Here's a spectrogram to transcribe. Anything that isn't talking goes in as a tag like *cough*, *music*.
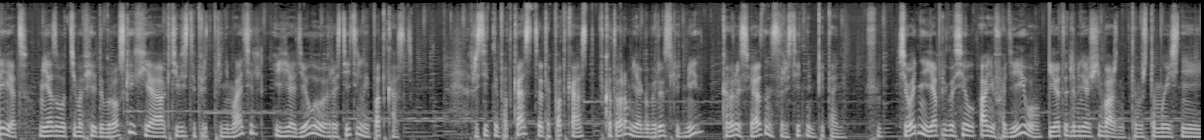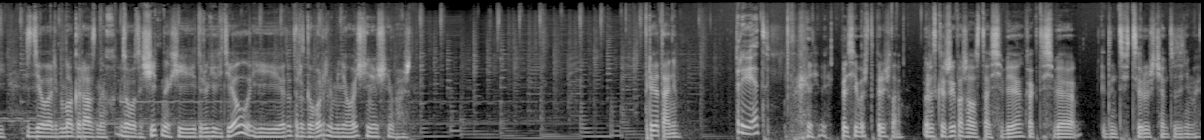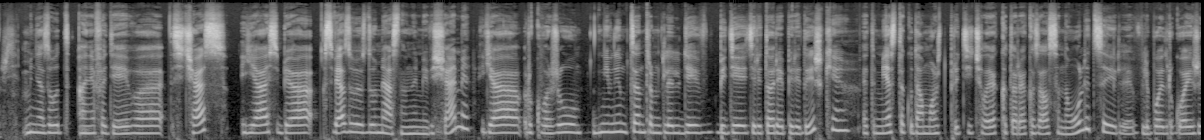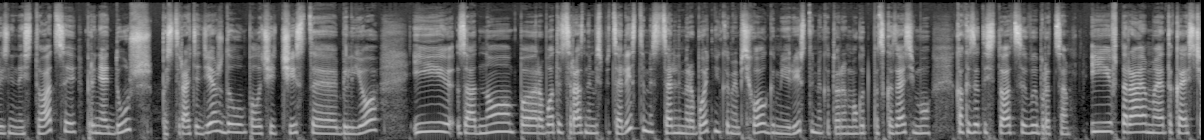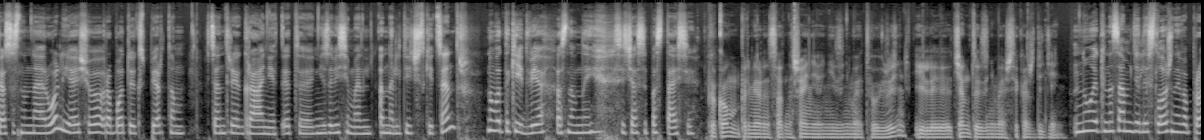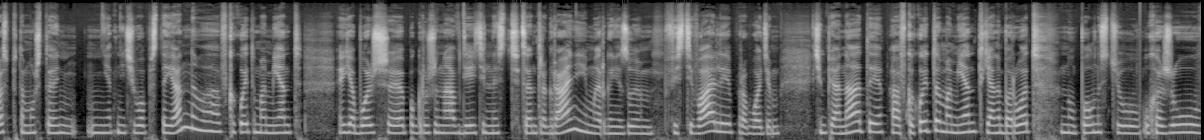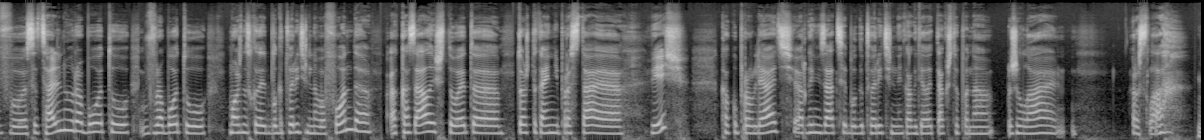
Привет, меня зовут Тимофей Дубровских, я активист и предприниматель, и я делаю растительный подкаст. Растительный подкаст — это подкаст, в котором я говорю с людьми, которые связаны с растительным питанием. *laughs* Сегодня я пригласил Аню Фадееву, и это для меня очень важно, потому что мы с ней сделали много разных зоозащитных и других дел, и этот разговор для меня очень-очень важен. Привет, Аня. Привет. *laughs* Спасибо, что пришла. Расскажи, пожалуйста, о себе, как ты себя идентифицируешь, чем ты занимаешься. Меня зовут Аня Фадеева. Сейчас я себя связываю с двумя основными вещами. Я руковожу дневным центром для людей в беде территория передышки. Это место, куда может прийти человек, который оказался на улице или в любой другой жизненной ситуации, принять душ, постирать одежду, получить чистое белье и заодно поработать с разными специалистами, социальными работниками, психологами, юристами, которые могут подсказать ему, как из этой ситуации выбраться. И вторая моя такая сейчас основная роль, я еще работаю экспертом центре Грани. Это независимый аналитический центр, ну, вот такие две основные *laughs* сейчас ипостаси. В каком примерно соотношении они занимают твою жизнь? Или чем ты занимаешься каждый день? Ну, это на самом деле сложный вопрос, потому что нет ничего постоянного. В какой-то момент я больше погружена в деятельность Центра Грани. Мы организуем фестивали, проводим чемпионаты. А в какой-то момент я, наоборот, ну, полностью ухожу в социальную работу, в работу, можно сказать, благотворительного фонда. Оказалось, что это это тоже такая непростая вещь, как управлять организацией благотворительной, как делать так, чтобы она жила, росла.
